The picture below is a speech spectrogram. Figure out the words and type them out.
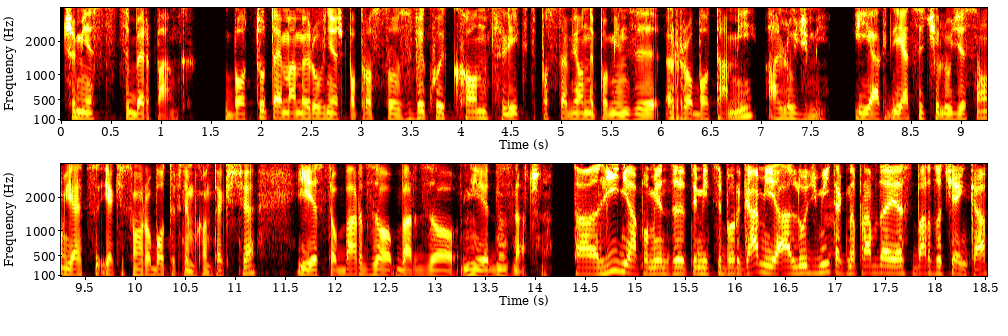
czym jest cyberpunk. Bo tutaj mamy również po prostu zwykły konflikt postawiony pomiędzy robotami a ludźmi. I jak, jacy ci ludzie są, jacy, jakie są roboty w tym kontekście, i jest to bardzo, bardzo niejednoznaczne ta linia pomiędzy tymi cyborgami a ludźmi tak naprawdę jest bardzo cienka.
